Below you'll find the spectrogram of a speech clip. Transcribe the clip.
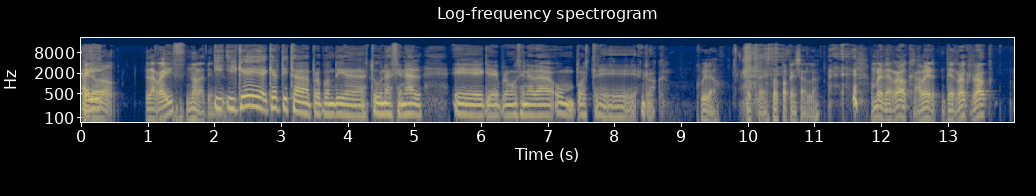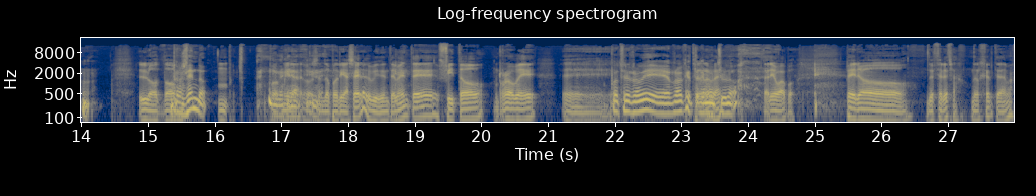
Ahí- Pero la raíz no la tiene. ¿Y, y qué, qué artista propondrías tú nacional eh, que promocionara un postre rock? Cuidado. Ostras, esto es para pensarlo. ¿eh? Hombre, de rock. A ver, de rock, rock. Los dos. Rosendo. Mm, Pues mira, Rosendo podría ser, evidentemente. Fito, Robe. Eh, Postre Robe rock estaría muy chulo. estaría guapo. Pero de cereza, del Jerte, además.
